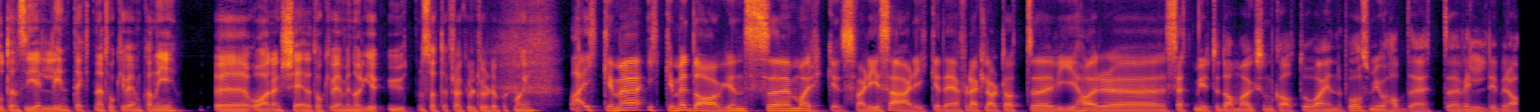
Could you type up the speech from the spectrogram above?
potensielle inntektene et hockey-VM kan gi, og å arrangere et hockey-VM i Norge uten støtte fra Kulturdepartementet? Nei, ikke med, ikke med, dagens eh, markedsverdi så er det ikke det. For det er klart at eh, vi har eh, sett mye til Danmark, som Cato var inne på, som jo hadde et veldig bra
